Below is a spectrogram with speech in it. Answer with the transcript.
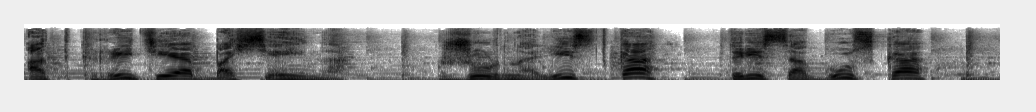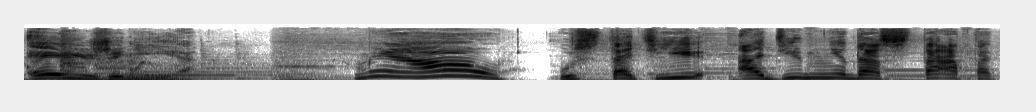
открытия бассейна. Журналистка Трисогуска Эйжения. Мяу! У статьи один недостаток,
